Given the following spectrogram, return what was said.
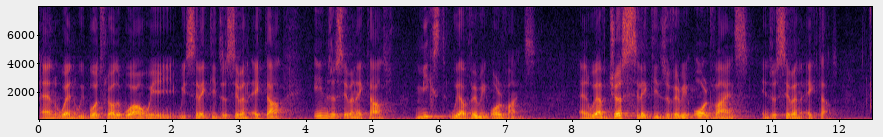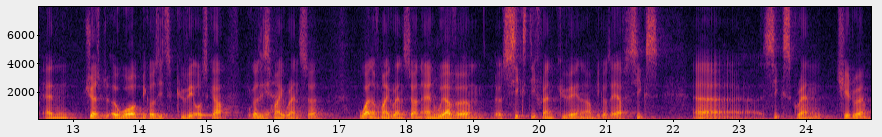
And when we bought Fleur de Bouard, we, we selected the seven hectares. In the seven hectares, mixed, we have very old vines. And we have just selected the very old vines in the seven hectares. And just a word because it's Cuvée Oscar, because it's yeah. my grandson, one of my grandson, and we have um, uh, six different cuvées now because I have six, uh, six grandchildren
